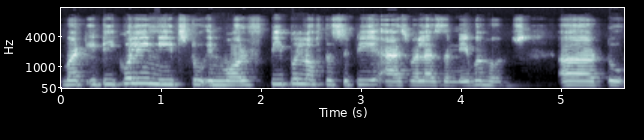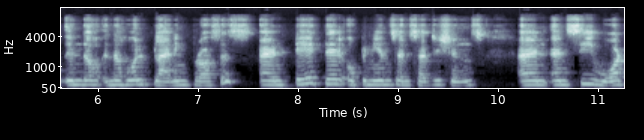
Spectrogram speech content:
But it equally needs to involve people of the city as well as the neighborhoods uh, to in the in the whole planning process and take their opinions and suggestions and and see what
